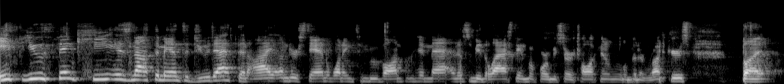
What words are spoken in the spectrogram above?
If you think he is not the man to do that, then I understand wanting to move on from him, Matt. And this will be the last thing before we start talking a little bit of Rutgers. But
